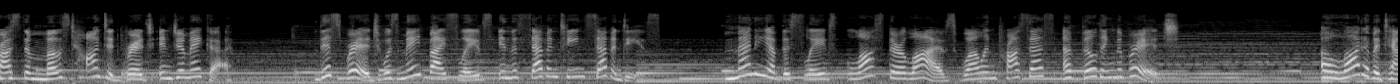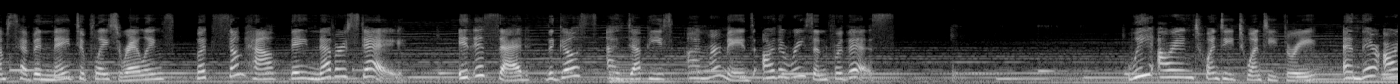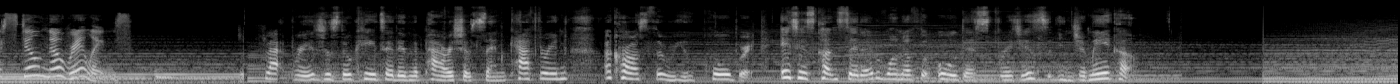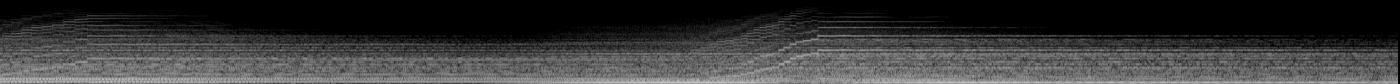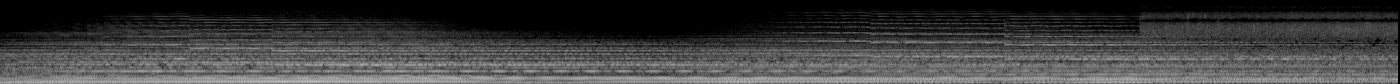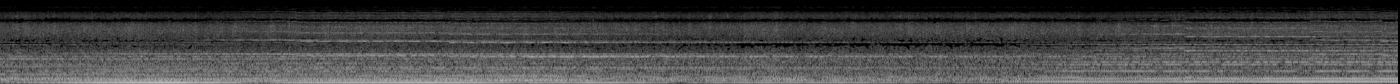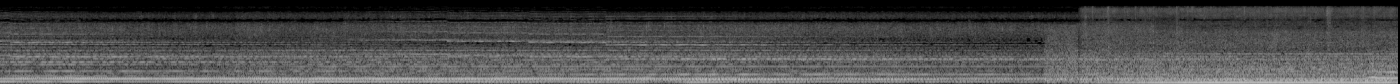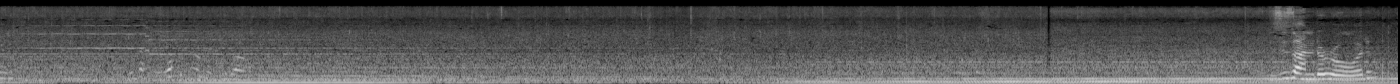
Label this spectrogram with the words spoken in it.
across the most haunted bridge in Jamaica. This bridge was made by slaves in the 1770s. Many of the slaves lost their lives while in process of building the bridge. A lot of attempts have been made to place railings, but somehow they never stay. It is said the ghosts of duppies and mermaids are the reason for this. We are in 2023 and there are still no railings. Flat Bridge is located in the parish of St. Catherine across the Rio Cobre. It is considered one of the oldest bridges in Jamaica. On the road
